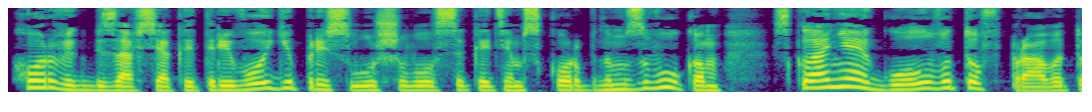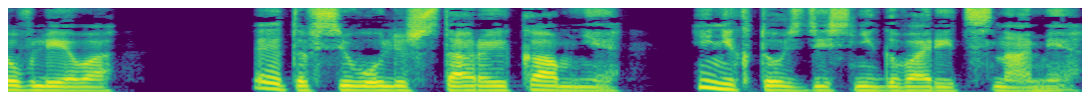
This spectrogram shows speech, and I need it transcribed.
Хорвик безо всякой тревоги прислушивался к этим скорбным звукам, склоняя голову то вправо, то влево. «Это всего лишь старые камни, и никто здесь не говорит с нами».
